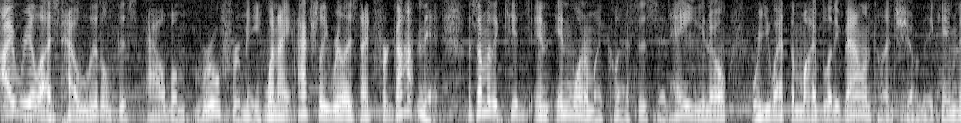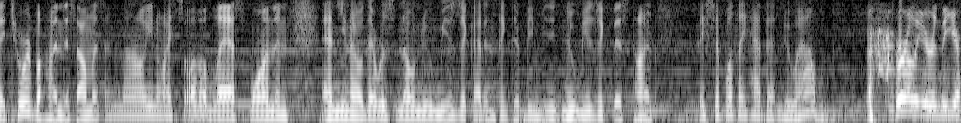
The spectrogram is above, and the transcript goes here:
I realized how little this album grew for me when I actually realized I'd forgotten it. Some of the kids in, in one of my classes said, Hey, you know, were you at the My Bloody Valentine show? They came, and they toured behind this album. I said, No, you know, I saw the last one and, and you know, there was no new music. I didn't think there'd be mu- new music this time. They said, Well, they had that new album. earlier in the year.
